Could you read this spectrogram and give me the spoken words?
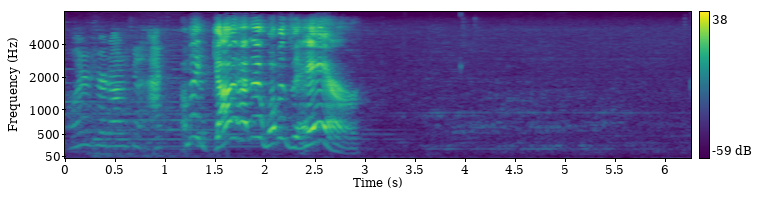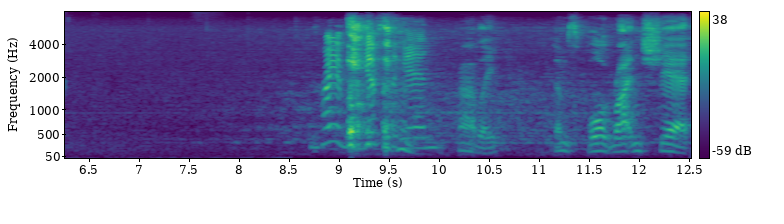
I wonder if your daughter's gonna act. Oh my god, how that woman's hair! Probably have gifts again. Probably. Them spoiled rotten shit.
